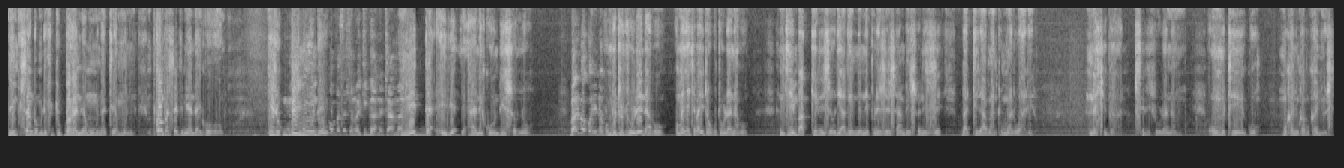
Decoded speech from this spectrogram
ninkusanga mulifu tubaganira mu munatira munne. Compensate me and I go home. Izo kuba enyondo nedda aniconditional mbututuule nabo. Omanye kyebayita okutuula nabo nti mbakkiriza oli agende ne president ambition ze battire abantu mumalwaliro nakigaana sirituula nammwe. Omuteego mukanyuka bukanyuzi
